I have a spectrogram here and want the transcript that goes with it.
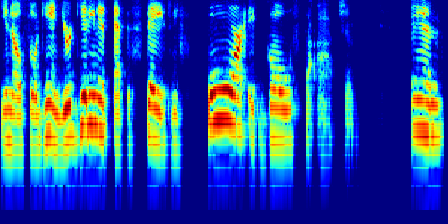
You know, so again, you're getting it at the stage before it goes to auction. And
